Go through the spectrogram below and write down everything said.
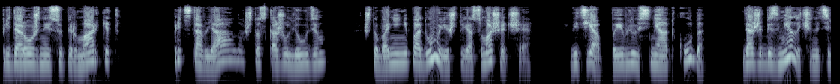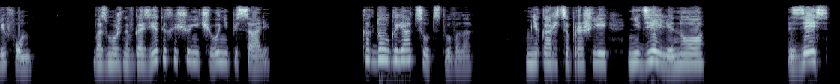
придорожный супермаркет. Представляла, что скажу людям, чтобы они не подумали, что я сумасшедшая, ведь я появлюсь ниоткуда, даже без мелочи на телефон. Возможно, в газетах еще ничего не писали. Как долго я отсутствовала? Мне кажется, прошли недели, но... Здесь.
